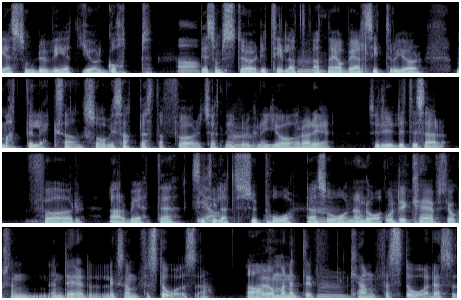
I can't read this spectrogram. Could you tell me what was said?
det som du vet gör gott. Ja. Det som stödjer till att, Mm. att när jag väl sitter och gör matteläxan så har vi satt bästa förutsättningar för Mm. att kunna göra det. Så det är lite så här förarbete. Se Ja. till att supporta Mm. sonen då. Och det krävs ju också en, en del liksom, förstörelse. För Ja. om man inte Mm. kan förstå det, så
